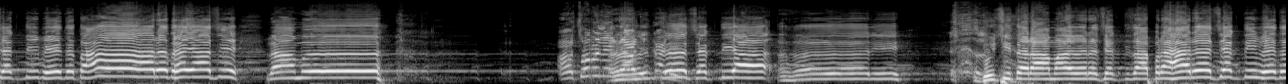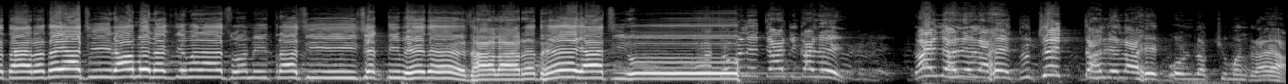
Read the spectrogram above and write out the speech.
शक्ती भेदतार धयाचे राम. असं म्हणे त्या राम ठिकाणी. शक्ती हरी. दूषित रामावर शक्तीचा प्रहार शक्ती भेदता हृदयाची राम लक्ष्मण स्वामित्राची शक्ती भेद झाला हृदयाची हो. त्या ठिकाणी काय झालेलं आहे? दूषित झालेलं आहे. कोण लक्ष्मण राया?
